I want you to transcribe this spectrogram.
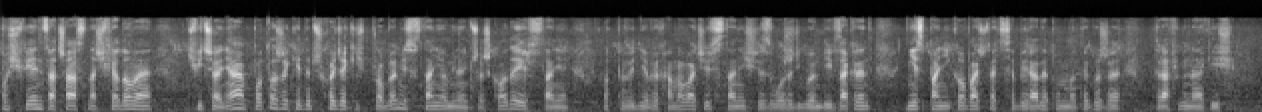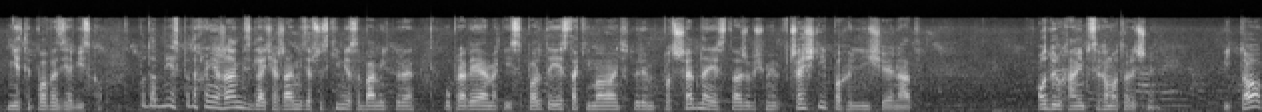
poświęca czas na świadome ćwiczenia, po to, że kiedy przychodzi jakiś problem, jest w stanie ominąć przeszkodę, jest w stanie odpowiednio wyhamować, jest w stanie się złożyć głębiej w zakręt, nie spanikować, dać sobie radę, pomimo tego, że trafił na jakieś nietypowe zjawisko. Podobnie jest z spadochroniarzami, z glajciarzami, ze wszystkimi osobami, które uprawiają jakieś sporty. Jest taki moment, w którym potrzebne jest to, żebyśmy wcześniej pochylili się nad odruchami psychomotorycznymi. I to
